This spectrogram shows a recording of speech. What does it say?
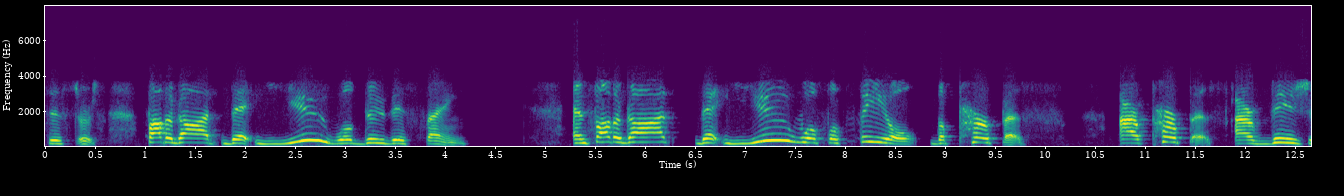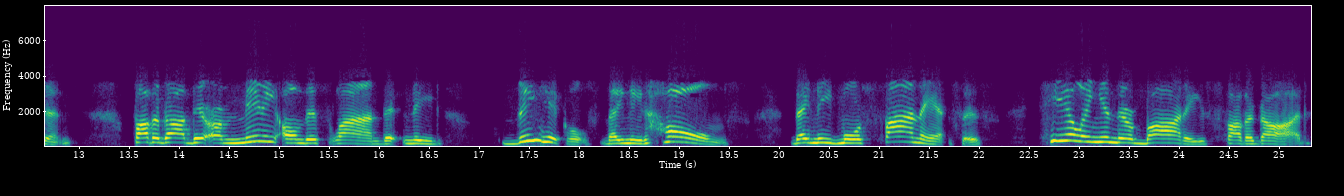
sisters, Father God, that you will do this thing. And Father God, that you will fulfill the purpose, our purpose, our vision, Father God, there are many on this line that need vehicles, they need homes, they need more finances, healing in their bodies, Father God,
